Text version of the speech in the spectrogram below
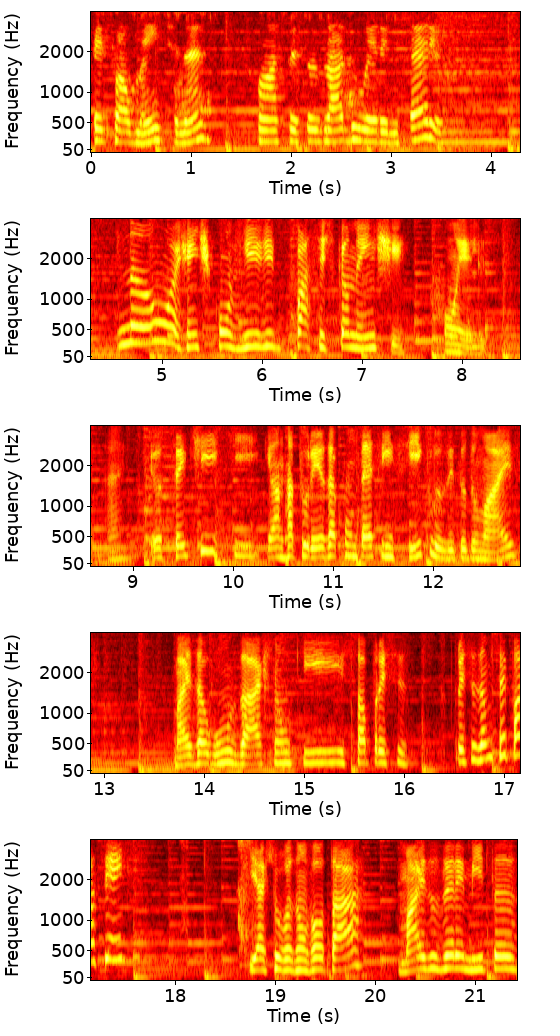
pessoalmente, né? Com as pessoas lá do eremitério? Não, a gente convive pacificamente com eles. né? Eu sei que, que a natureza acontece em ciclos e tudo mais, mas alguns acham que só precis- precisamos ser pacientes. E as chuvas vão voltar, mas os eremitas,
